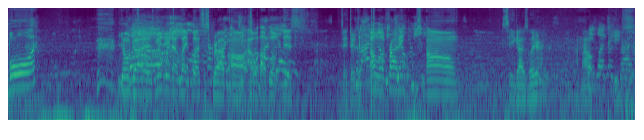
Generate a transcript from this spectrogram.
boy. Yo, guys, make sure you hit that like button, subscribe. Um, I will upload this. Upload Friday. Um, see you guys later. I'm out. Peace.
